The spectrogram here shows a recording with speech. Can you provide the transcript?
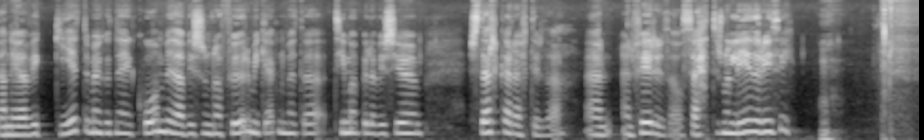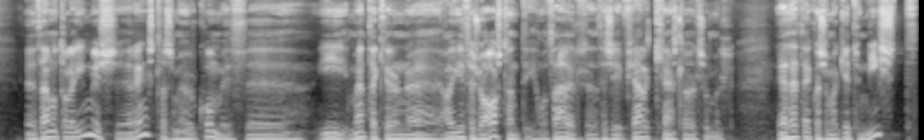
þannig að við getum einhvern veginn komið að við svona förum í gegnum þetta tímabili að við séum sterkar eftir það en, en fyrir það og þetta er svona liður í því mm. Eh, það er náttúrulega ímis reynsla sem hefur komið uh, í mentakerfunu uh, í þessu ástandi og það er þessi fjarkjænslaöldsumul. Er þetta eitthvað sem að getur nýst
